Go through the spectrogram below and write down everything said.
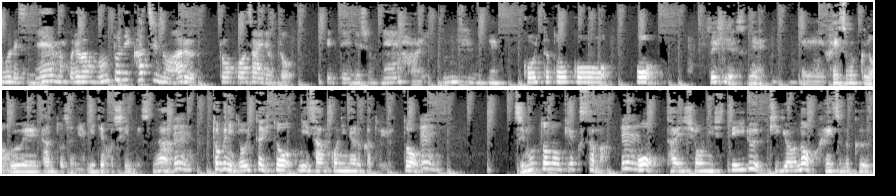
そうですね。まあ、これは本当に価値のある投稿材料と言っていいんでしょうね。はい。うん。でこういった投稿をぜひですね、えー Facebook の運営担当者には見てほしいんですが、え特にどういった人に参考になるかというとえ、、え地元のお客様え、ええ。を対象にしている企業の Facebook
